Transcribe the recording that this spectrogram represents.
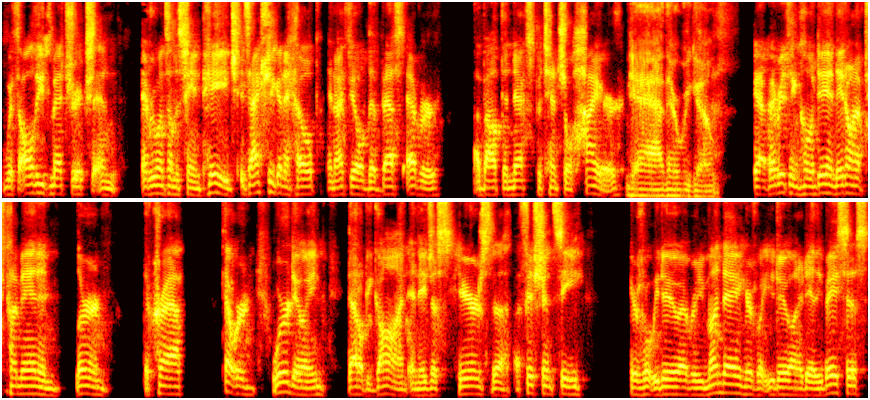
with all these metrics and everyone's on the same page. It's actually going to help. And I feel the best ever about the next potential hire. Yeah, there we go. Yeah, if everything honed in, they don't have to come in and learn the crap that we're we're doing. That'll be gone. And they just here's the efficiency. Here's what we do every Monday. Here's what you do on a daily basis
